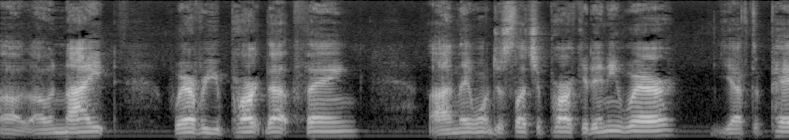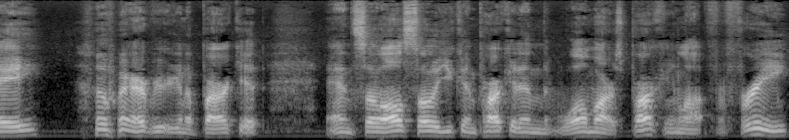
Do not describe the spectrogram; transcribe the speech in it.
uh, a night, wherever you park that thing. Uh, and they won't just let you park it anywhere. You have to pay wherever you're going to park it. And so also you can park it in the Walmart's parking lot for free.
